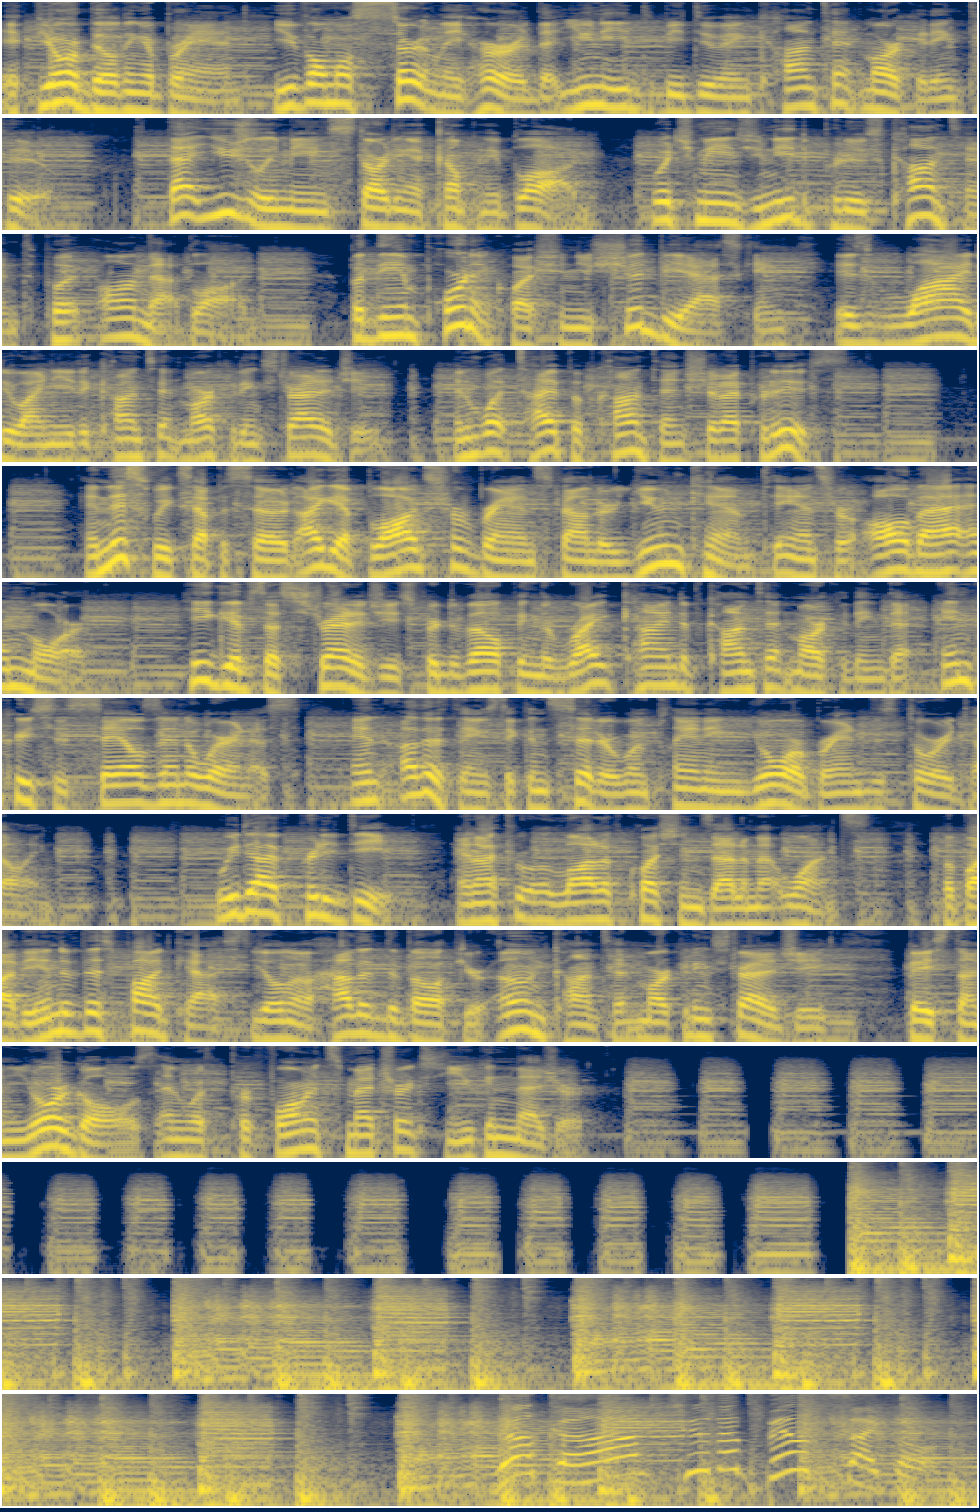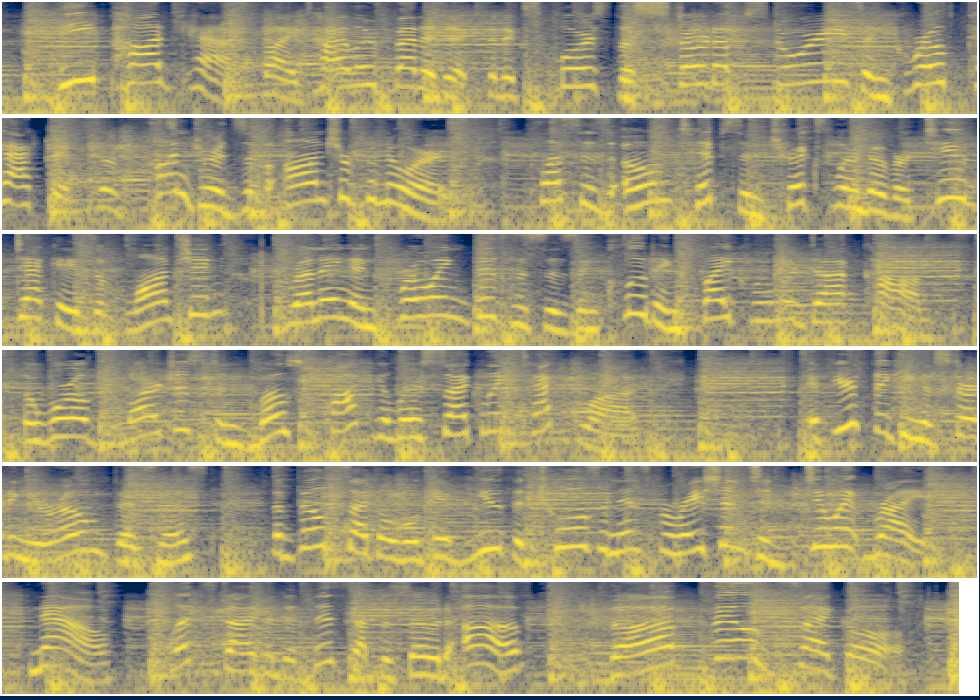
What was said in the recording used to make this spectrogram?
If you're building a brand, you've almost certainly heard that you need to be doing content marketing too. That usually means starting a company blog, which means you need to produce content to put on that blog. But the important question you should be asking is why do I need a content marketing strategy? And what type of content should I produce? In this week's episode, I get Blogs for Brands founder Yoon Kim to answer all that and more. He gives us strategies for developing the right kind of content marketing that increases sales and awareness, and other things to consider when planning your branded storytelling. We dive pretty deep, and I throw a lot of questions at him at once. But by the end of this podcast, you'll know how to develop your own content marketing strategy based on your goals and with performance metrics you can measure. Cycle, the podcast by Tyler Benedict that explores the startup stories and growth tactics of hundreds of entrepreneurs, plus his own tips and tricks learned over two decades of launching, running, and growing businesses, including BikeRumor.com, the world's largest and most popular cycling tech blog. If you're thinking of starting your own business, the Build Cycle will give you the tools and inspiration to do it right. Now, let's dive into this episode of The Build Cycle.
